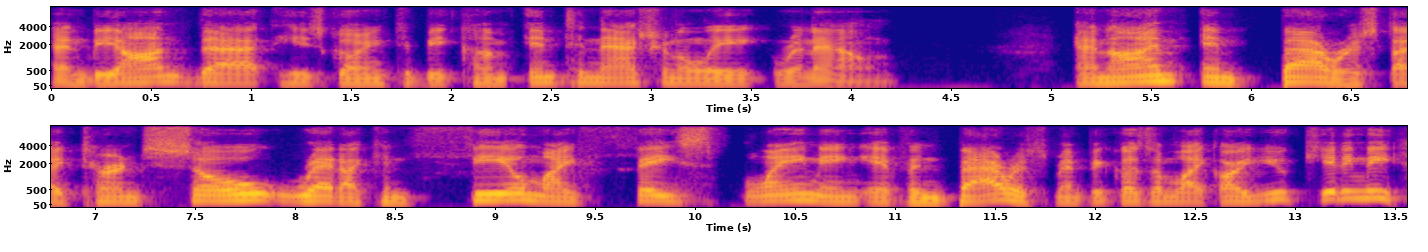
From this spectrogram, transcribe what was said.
And beyond that, he's going to become internationally renowned and I'm embarrassed. I turned so red. I can feel my face flaming of embarrassment because I'm like, are you kidding me?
